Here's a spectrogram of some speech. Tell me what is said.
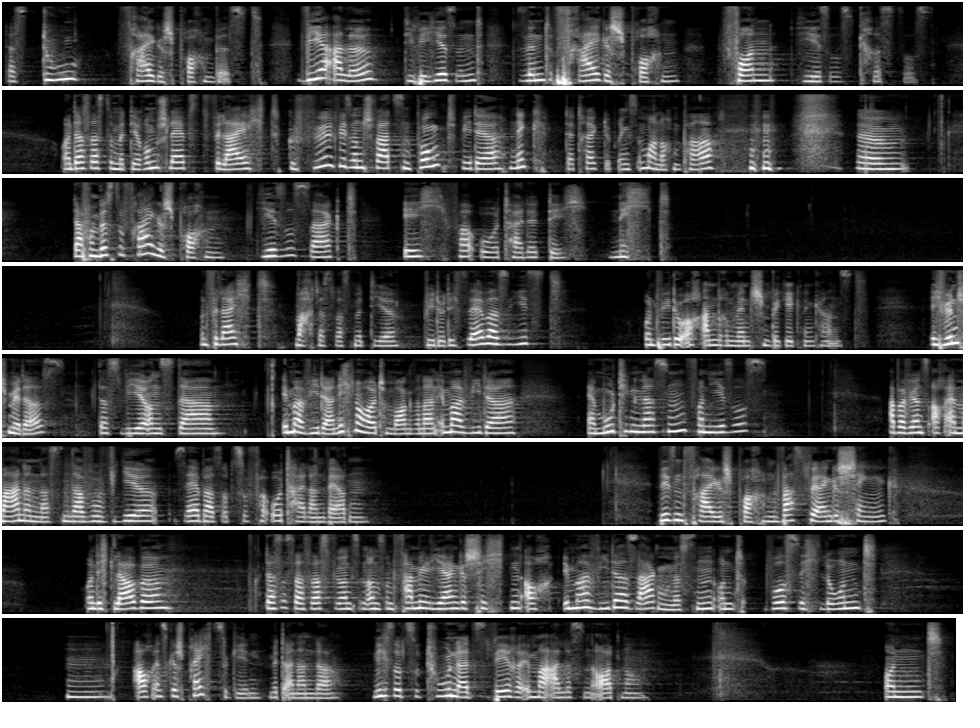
dass du freigesprochen bist. Wir alle, die wir hier sind, sind freigesprochen von Jesus Christus. Und das, was du mit dir rumschläbst, vielleicht gefühlt wie so einen schwarzen Punkt, wie der Nick, der trägt übrigens immer noch ein paar. ähm, davon bist du freigesprochen. Jesus sagt, ich verurteile dich nicht. Und vielleicht macht das was mit dir, wie du dich selber siehst und wie du auch anderen Menschen begegnen kannst. Ich wünsche mir das, dass wir uns da immer wieder, nicht nur heute Morgen, sondern immer wieder ermutigen lassen von Jesus, aber wir uns auch ermahnen lassen, da wo wir selber so zu Verurteilern werden. Wir sind freigesprochen. Was für ein Geschenk. Und ich glaube, das ist was, was wir uns in unseren familiären Geschichten auch immer wieder sagen müssen und wo es sich lohnt, hm, auch ins Gespräch zu gehen miteinander. Nicht so zu tun, als wäre immer alles in Ordnung. Und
